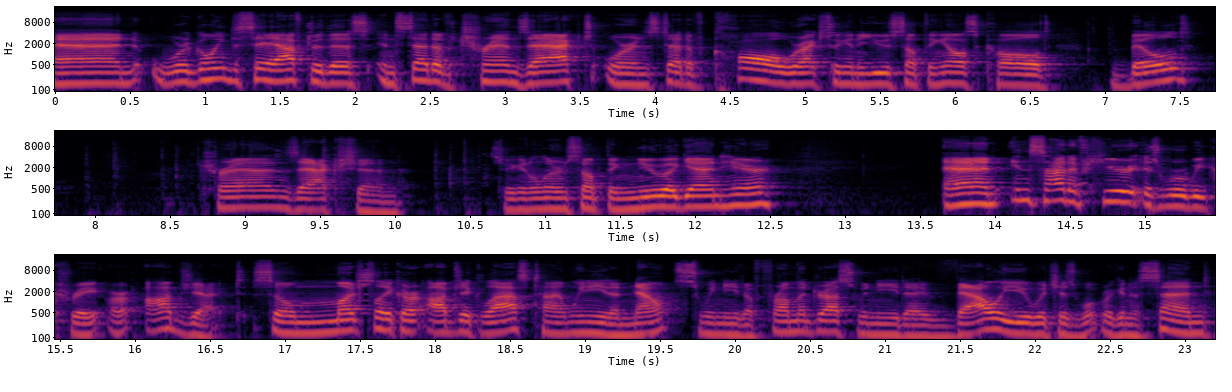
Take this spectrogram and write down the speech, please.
And we're going to say after this, instead of transact or instead of call, we're actually going to use something else called build transaction. So you're going to learn something new again here. And inside of here is where we create our object. So much like our object last time, we need a nonce, we need a from address, we need a value, which is what we're gonna send.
